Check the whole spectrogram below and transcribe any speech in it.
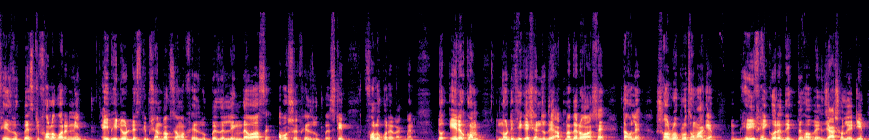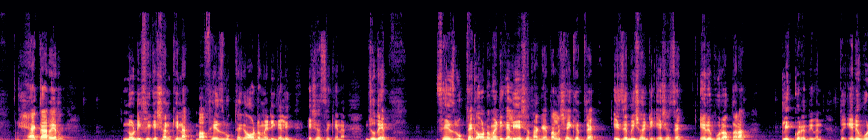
ফেসবুক পেজটি ফলো করেননি, এই ভিডিওর ডিসক্রিপশন বক্সে আমার ফেসবুক পেজের লিঙ্ক দেওয়া আছে, অবশ্যই ফেসবুক পেজটি ফলো করে রাখবেন। তো এরকম নোটিফিকেশন যদি আপনাদেরও আসে, তাহলে সর্বপ্রথম আগে ভেরিফাই করে দেখতে হবে যে আসলে এটি হ্যাকারের নোটিফিকেশান কিনা বা ফেসবুক থেকে অটোমেটিক্যালি এসেছে কিনা। যদি ফেসবুক থেকে অটোমেটিক্যালি এসে থাকে, তাহলে সেই ক্ষেত্রে এই যে বিষয়টি এসেছে, এর উপর আপনারা ক্লিক করে দিবেন। তো এর উপর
